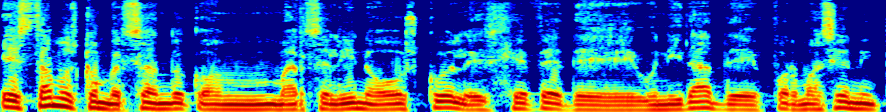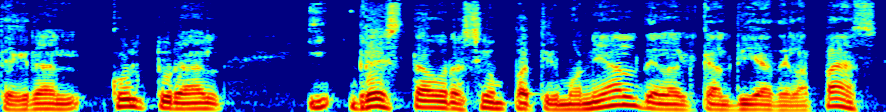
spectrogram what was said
Estamos conversando con Marcelino Osco, el jefe de Unidad de Formación Integral Cultural y Restauración Patrimonial de la Alcaldía de La Paz.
